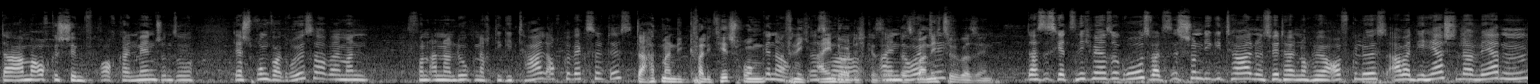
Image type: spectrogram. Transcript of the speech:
Da haben wir auch geschimpft, braucht kein Mensch und so. Der Sprung war größer, weil man von analog nach digital auch gewechselt ist. Da hat man die Qualitätssprung, Genau, finde ich, eindeutig gesehen. Das war eindeutig. nicht zu übersehen. Das ist jetzt nicht mehr so groß, weil es ist schon digital und es wird halt noch höher aufgelöst. Aber die Hersteller werden,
